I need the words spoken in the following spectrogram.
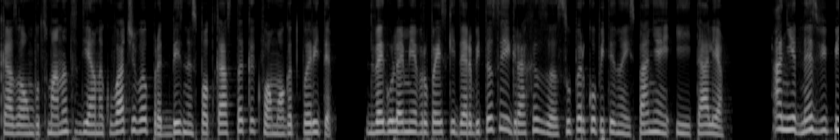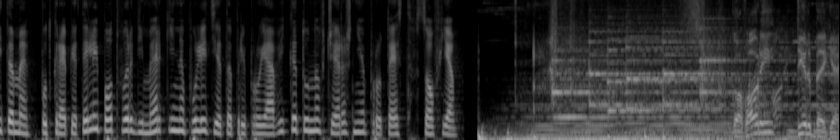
каза омбудсманът Диана Ковачева пред бизнес подкаста Какво могат парите. Две големи европейски дербита се играха за суперкупите на Испания и Италия. А ние днес ви питаме, подкрепяте ли по-твърди мерки на полицията при прояви като на вчерашния протест в София? Говори Дирбеге.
